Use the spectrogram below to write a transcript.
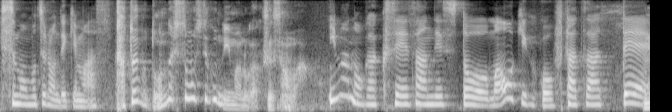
質問もちろんできます。例えばどんな質問してくるの？今の学生さんは。今の学生さんですと、まあ、大きくこう2つあって、うん。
